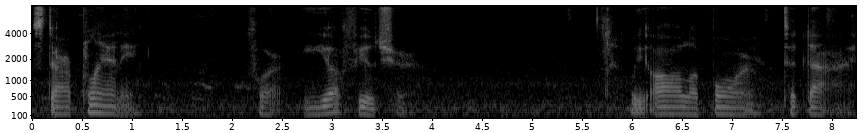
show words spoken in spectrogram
Start planning for your future. We all are born to die.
